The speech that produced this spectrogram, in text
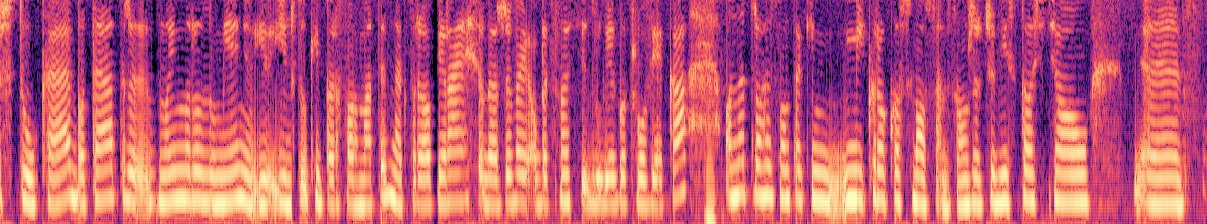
sztukę, bo teatr w moim rozumieniu i, i, sztuki performatywne, które opierają się na żywej obecności drugiego człowieka, tak. one trochę są takim mikrokosmosem, są rzeczywistością w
